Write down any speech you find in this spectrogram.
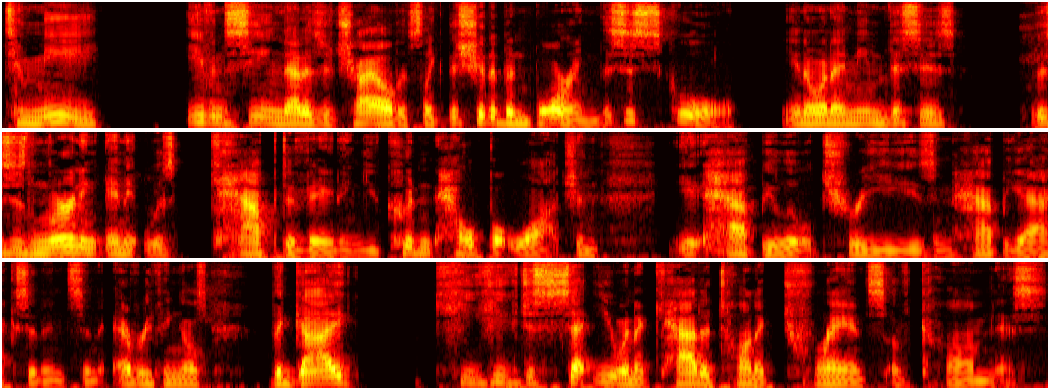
to me even seeing that as a child, it's like this should have been boring. This is school. You know what I mean? This is this is learning, and it was captivating. You couldn't help but watch, and happy little trees and happy accidents and everything else. The guy, he he just set you in a catatonic trance of calmness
